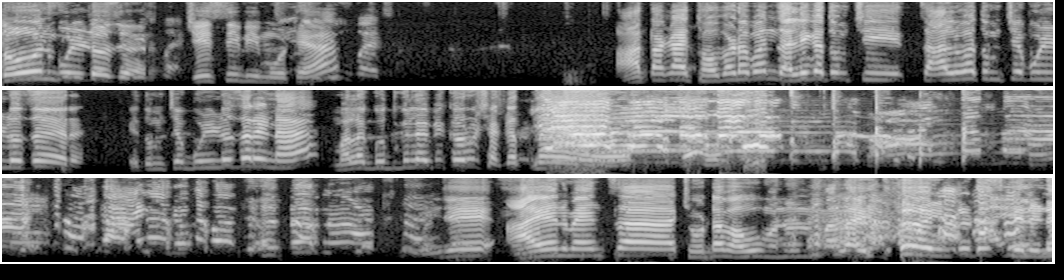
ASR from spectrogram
दोन आहे. जेसीबी मोठ्या. आता काय थोबड बंद झाली का तुमची? चालवा तुमचे बुलडोजर. हे तुमचे बुलडोजर आहे ना मला गुदगुल्या बी करू शकत नाही. म्हणजे आयर्न मॅनचा छोटा भाऊ म्हणून मला इथं इंट्रोड्यूस केलेलं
